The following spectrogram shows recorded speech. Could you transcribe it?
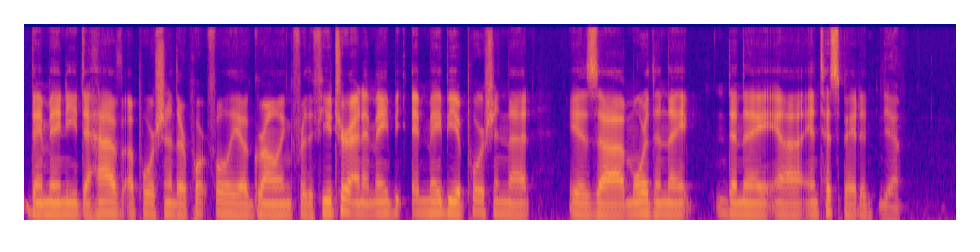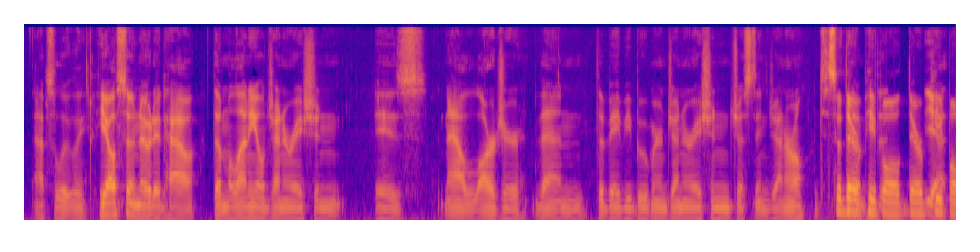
they may need to have a portion of their portfolio growing for the future, and it may be it may be a portion that is uh, more than they than they uh, anticipated. Yeah, absolutely. He also noted how the millennial generation is now larger than the baby boomer generation just in general. So there are people there are yeah, people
